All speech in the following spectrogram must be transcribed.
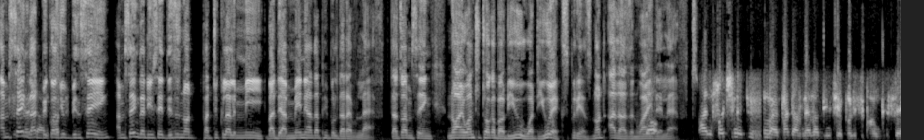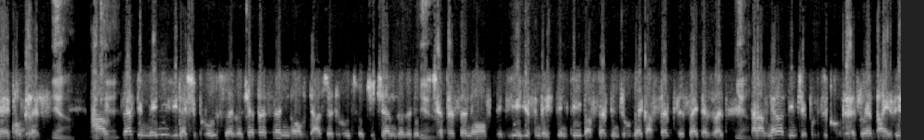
I'm saying that because you've been saying, I'm saying that you say this is not particularly me, but there are many other people that have left. That's why I'm saying, no, I want to talk about you, what you experienced, not others and why No. they left. Unfortunately, my part, I've never been to a policy congress. Uh, congress. Yeah. Okay. I've served in many leadership roles as a chairperson of Daswed Roots for terms, as a deputy Yeah. chairperson of the DA Youth in the Eastern Cape. I've served in Joburg. I've served this side as well. Yeah. But I've never been to a political congress whereby these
